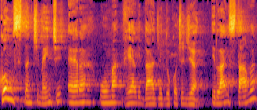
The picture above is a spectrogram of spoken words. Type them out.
constantemente era uma realidade do cotidiano. E lá estava,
